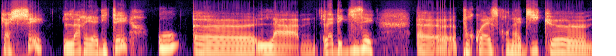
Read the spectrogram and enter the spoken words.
cacher la réalité ou euh, la, la, déguiser. Euh, pourquoi est-ce qu'on a dit que euh,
